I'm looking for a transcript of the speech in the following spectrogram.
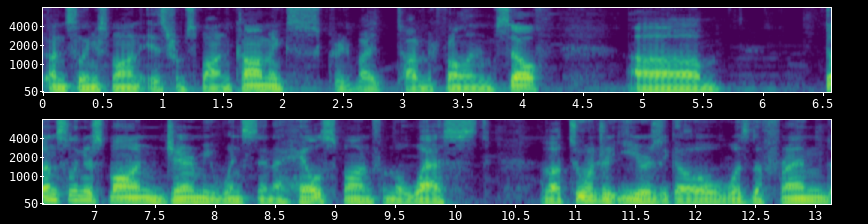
Gunslinger Spawn is from Spawn Comics, created by Todd McFarlane himself. Um, Gunslinger Spawn Jeremy Winston, a Hellspawn from the West, about 200 years ago, was the friend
